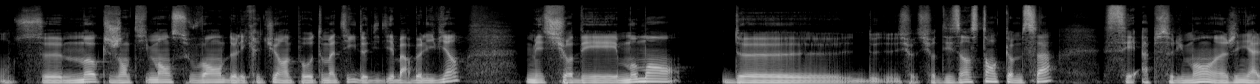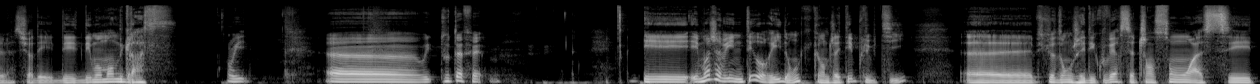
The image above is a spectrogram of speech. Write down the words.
on se moque gentiment souvent de l'écriture un peu automatique de Didier Barbelivien, mais sur des moments de, sur, sur des instants comme ça, c'est absolument euh, génial. Sur des, des, des moments de grâce. Oui. Euh, oui, tout à fait. Et, et moi, j'avais une théorie, donc, quand j'étais plus petit, euh, puisque donc j'ai découvert cette chanson assez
